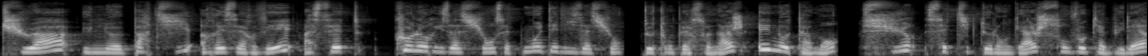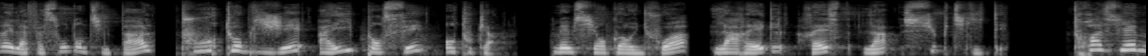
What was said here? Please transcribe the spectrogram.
tu as une partie réservée à cette colorisation, cette modélisation de ton personnage et notamment sur ses tics de langage, son vocabulaire et la façon dont il parle pour t'obliger à y penser en tout cas. Même si encore une fois, la règle reste la subtilité. Troisième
